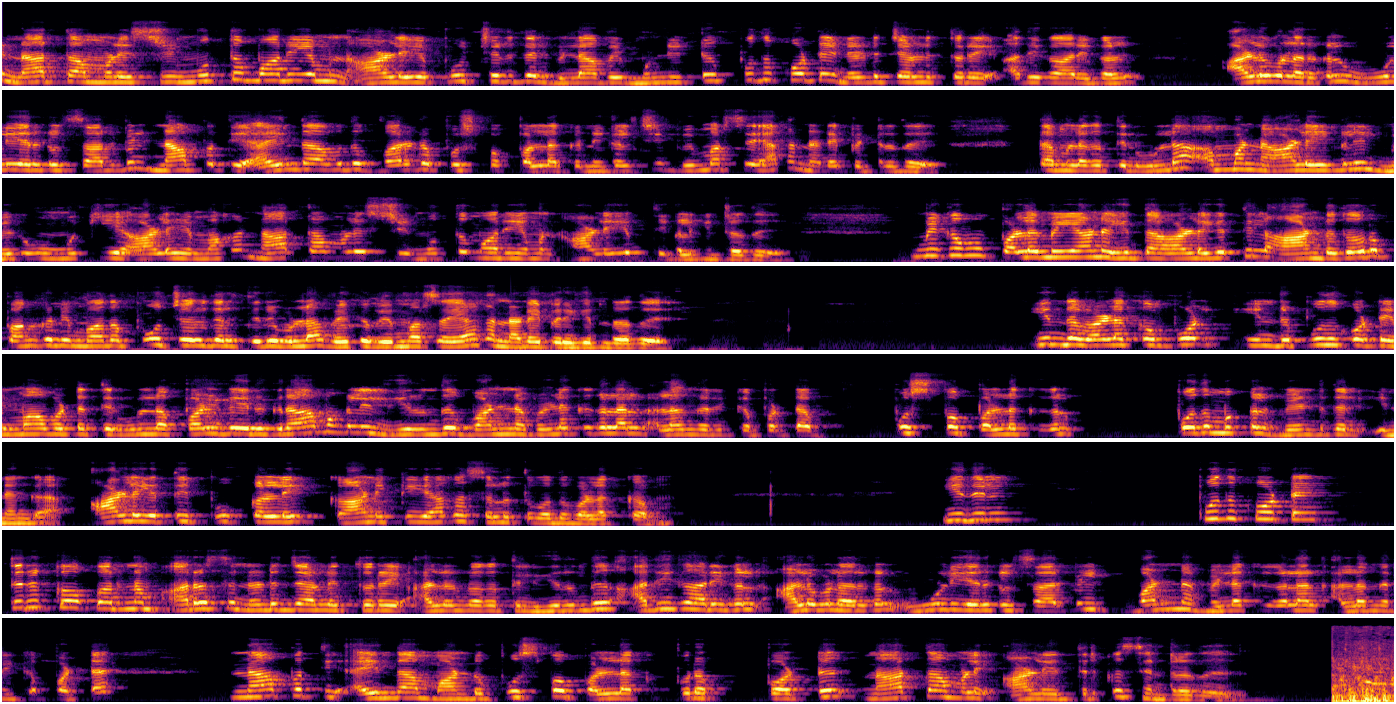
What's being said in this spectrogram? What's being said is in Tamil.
நார்த்தாமலை ஸ்ரீ முத்துமாரியம்மன் ஆலய பூச்செறிதல் விழாவை முன்னிட்டு புதுக்கோட்டை நெடுஞ்சாலைத்துறை அதிகாரிகள் அலுவலர்கள் ஊழியர்கள் சார்பில் நாற்பத்தி ஐந்தாவது வருட புஷ்ப பல்லக்கு நிகழ்ச்சி விமர்சையாக நடைபெற்றது. தமிழகத்தில் உள்ள அம்மன் ஆலயங்களில் மிகவும் முக்கிய ஆலயமாக நார்த்தாமலை ஸ்ரீ முத்துமாரியம்மன் ஆலயம் திகழ்கின்றது. மிகவும் பழமையான இந்த ஆலயத்தில் ஆண்டுதோறும் பங்குனி மாதம் பூச்செறிதல் திருவிழா வெகு விமர்சையாக நடைபெறுகின்றது. இந்த வழக்கம் போல் இன்று புதுக்கோட்டை மாவட்டத்தில் உள்ள பல்வேறு கிராமங்களில் இருந்து வண்ண விளக்குகளால் அலங்கரிக்கப்பட்ட புஷ்ப பல்லக்குகள் பொதுமக்கள் வேண்டுதல் இணங்க ஆலயத்தை பூக்களை காணிக்கையாக செலுத்துவது வழக்கம். இதில் புதுக்கோட்டை திருக்கோக்கர்ணம் அரசு நெடுஞ்சாலைத்துறை அலுவலகத்தில் இருந்து அதிகாரிகள் அலுவலர்கள் ஊழியர்கள் சார்பில் வண்ண விளக்குகளால் அலங்கரிக்கப்பட்ட நாற்பத்தி ஐந்தாம் ஆண்டு புஷ்ப பல்லக்கு புறப்பட்டு நார்த்தாமலை ஆலயத்திற்கு சென்றது.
